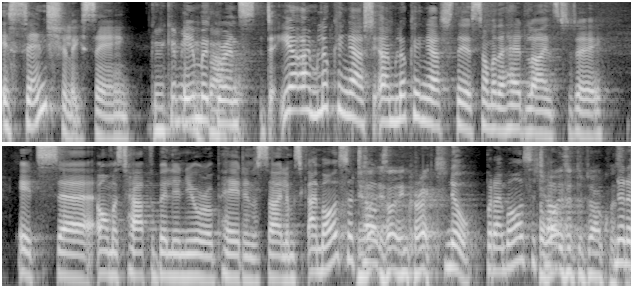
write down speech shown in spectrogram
essentially saying Can you give me an immigrants. Yeah, I'm looking at I'm looking at the, some of the headlines today. It's uh, almost half a billion euro paid in asylum. I'm also talking. is that incorrect? No, but I'm also So talking. why is it the dog No, whistle? no.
